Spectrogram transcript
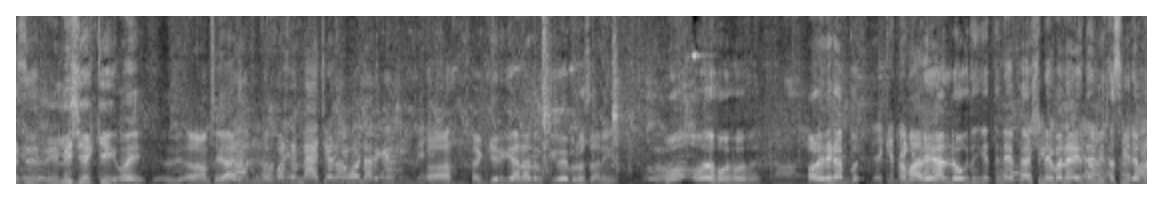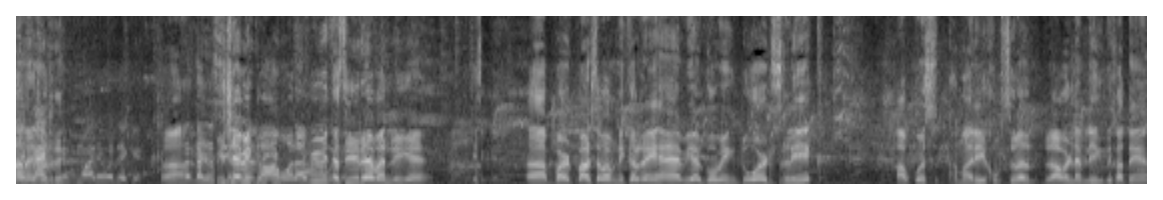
इस रियली शेकी ओए आराम से यार। ऊपर से मैं चढ़ा वो डर गया। हाँ, गिर गया ना तो कोई भरोसा नहीं। वो ओए होए होए और देखा हमारे यहाँ लोग देखिए इतने फैशनेबल हैं इधर भी तस्वीरें बनाने छोड़ दे। हमारे वो देखे। हाँ, पीछे भी काम हो रहा है अभी भी तस्वीरें बन रही हैं। बर्ड पार्क से अब हम निकल रहे हैं we are going towards lake आपको इस हमारी खूबसूरत रावल डैम लेक दिखाते हैं।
